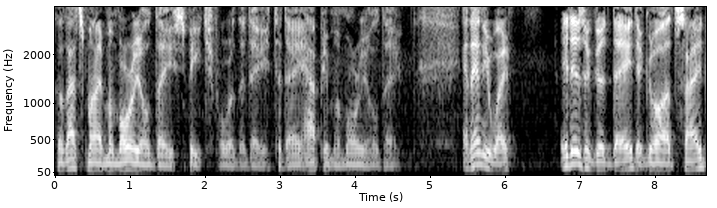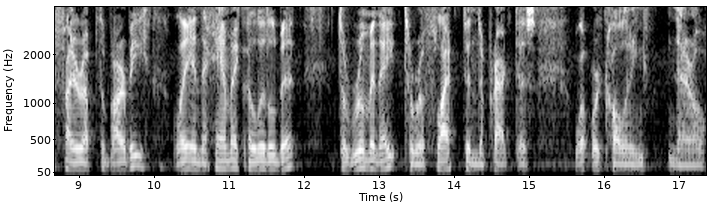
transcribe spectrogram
So that's my Memorial Day speech for the day today. Happy Memorial Day. And anyway, it is a good day to go outside, fire up the Barbie, lay in the hammock a little bit, to ruminate, to reflect, and to practice what we're calling narrow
